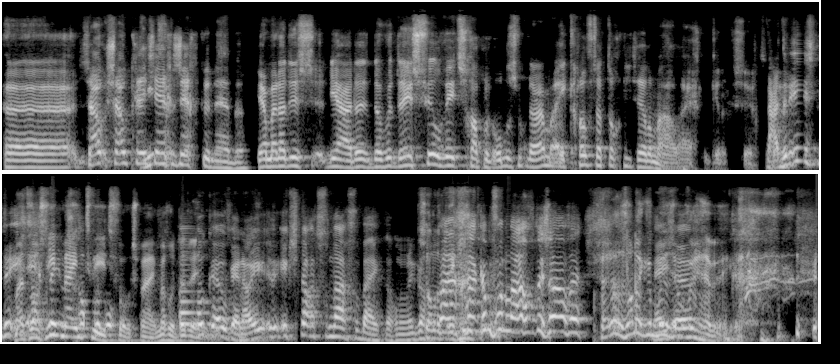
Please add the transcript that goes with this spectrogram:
Uh, zou zou Chrétien gezegd kunnen hebben. Ja, maar dat is, ja, er, er, is veel wetenschappelijk onderzoek naar, maar ik geloof dat toch niet helemaal eigenlijk, eerlijk gezegd. Nou, er is, er is maar het was niet mijn tweet volgens mij, maar goed. Oké, oké. Okay, nou, ik, ik zag het vandaag voorbij komen. Ik dacht, waar ga ik hem vanavond eens aan? Daar zal ik hem eens over hebben.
